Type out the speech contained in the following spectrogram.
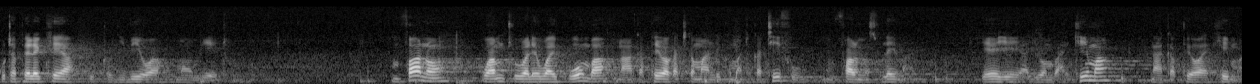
kutapelekea kutojibiwa maombi yetu. Mfano wa mtu aliyewahi kuomba na akapewa katika maandiko matakatifu, mfalme Suleiman. Yeye aliomba hekima na akapewa hekima.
